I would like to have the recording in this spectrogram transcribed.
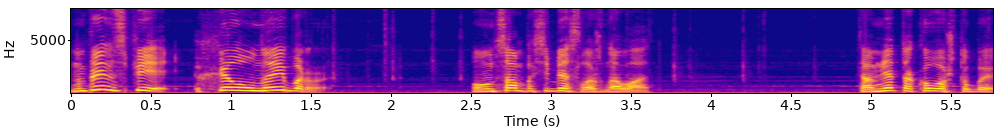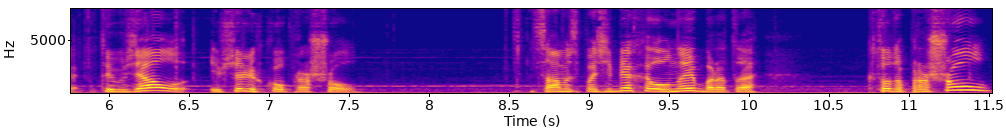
Ну, в принципе, Hello Neighbor, он сам по себе сложноват. Там нет такого, чтобы ты взял и все легко прошел. Сам по себе Hello Neighbor это кто-то прошел,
